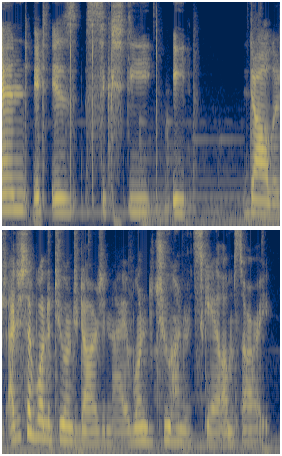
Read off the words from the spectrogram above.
and it is sixty-eight dollars. I just said one to two hundred dollars, and I one to two hundred scale. I'm sorry.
